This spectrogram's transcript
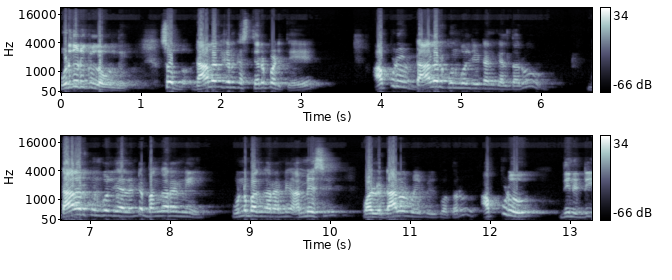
ఒడిదుడుకుల్లో ఉంది. సో డాలర్ కనుక స్థిరపడితే అప్పుడు డాలర్ కొనుగోలు చేయడానికి వెళ్తారు. డాలర్ కొనుగోలు చేయాలంటే బంగారాన్ని ఉన్న బంగారాన్ని అమ్మేసి వాళ్ళు డాలర్ వైపు వెళ్ళిపోతారు. అప్పుడు దీని డి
